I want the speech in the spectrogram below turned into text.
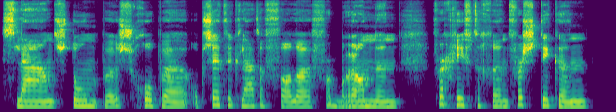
slaan, stompen, schoppen, opzettelijk laten vallen, verbranden, vergiftigen, verstikken.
